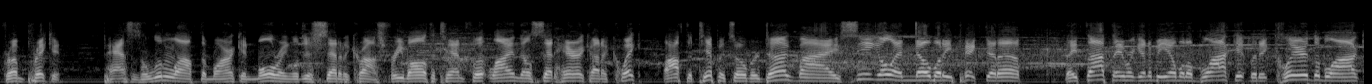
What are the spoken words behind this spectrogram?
from Prickett. Passes a little off the mark, and Molring will just set it across. Free ball at the 10 foot line. They'll set Herrick on a quick. Off the tip, it's over dug by Siegel, and nobody picked it up. They thought they were going to be able to block it, but it cleared the block,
